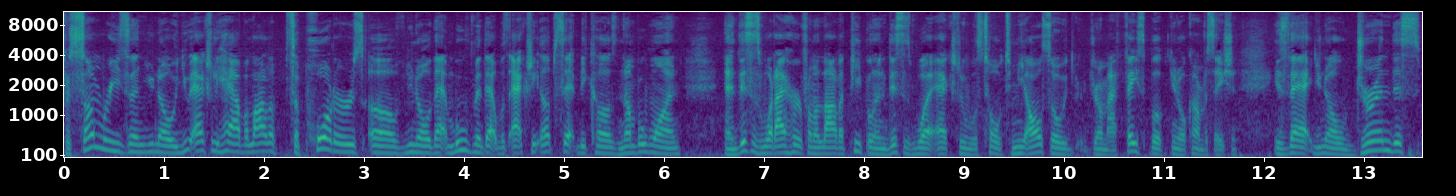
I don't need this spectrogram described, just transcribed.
for some reason, you know, you actually have a lot of supporters of, you know, that movement that was actually upset because number one, and this is what I heard from a lot of people, and this is what actually was told to me also during my Facebook, you know, conversation, is that, you know, during this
